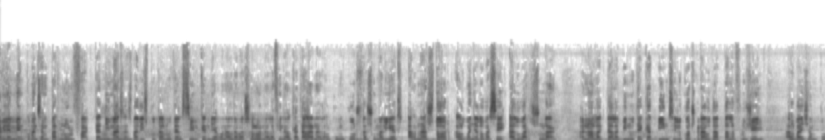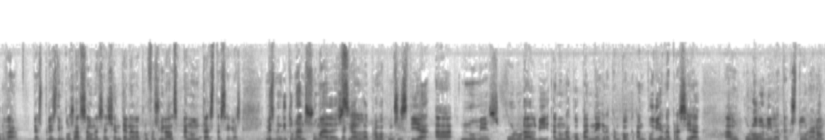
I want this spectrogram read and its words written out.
Evidentment, comencem per l'olfacte. Dimarts es va disputar a l'Hotel Silk en Diagonal de Barcelona la final catalana del concurs de sommeliers al Nas d'Or. El guanyador va ser Eduard Solà, anòleg de la Vinoteca Vins i Locots Grau de Palafrugell, al Baix Empordà, després d'imposar-se una seixantena de professionals en un tast a cegues. Més ben dit, una ensumada, ja Sí. que la prova consistia a només olorar el vi en una copa negra. Tampoc en podien apreciar el color ni la textura, no?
